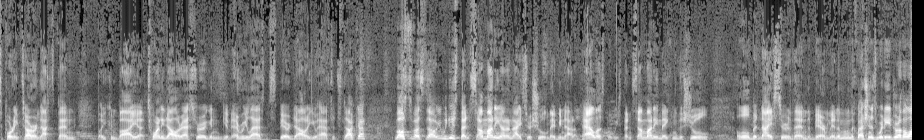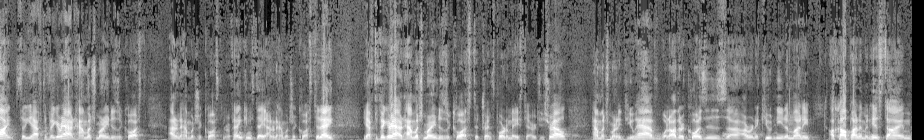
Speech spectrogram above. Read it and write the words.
supporting Torah, not spend, but you can buy a $20 esrog and give every last spare dollar you have to tzedakah. Most of us, though, we do spend some money on a nicer shul, maybe not a palace, but we spend some money making the shul a little bit nicer than the bare minimum. The question is, where do you draw the line? So you have to figure out how much money does it cost. I don't know how much it cost in Rav Henkin's day. I don't know how much it costs today. You have to figure out how much money does it cost to transport a mace to Eretz Yisrael. How much money do you have? What other causes uh, are in acute need of money? I'll call upon him in his time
